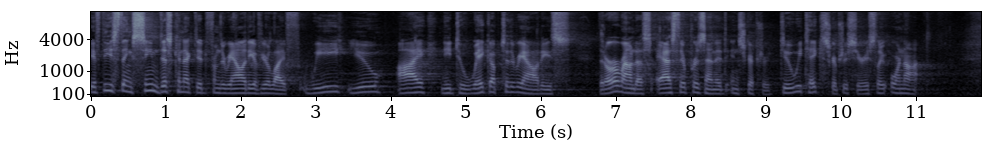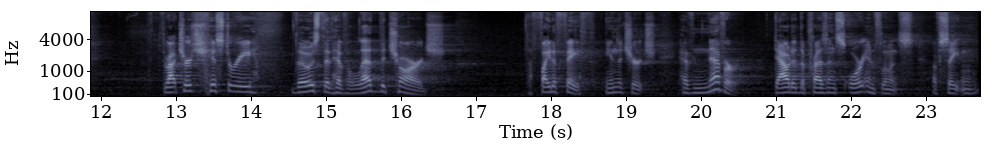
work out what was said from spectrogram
If these things seem disconnected from the reality of your life, we, you, I, need to wake up to the realities that are around us as they're presented in Scripture. Do we take Scripture seriously or not? Throughout church history, those that have led the charge, the fight of faith in the church, have never doubted the presence or influence of Satan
